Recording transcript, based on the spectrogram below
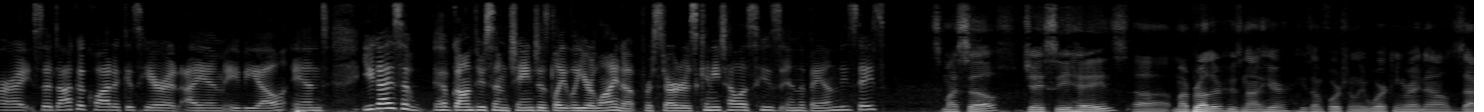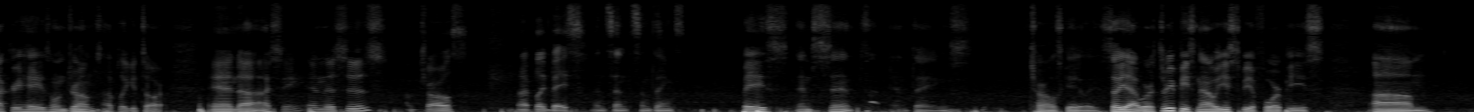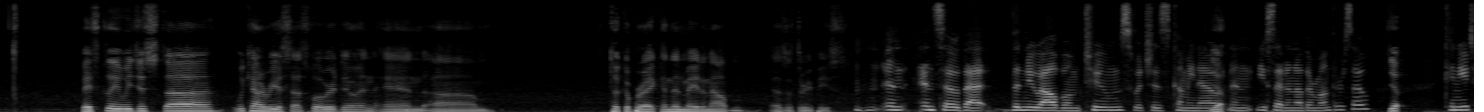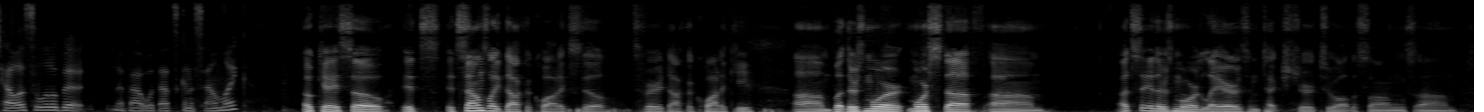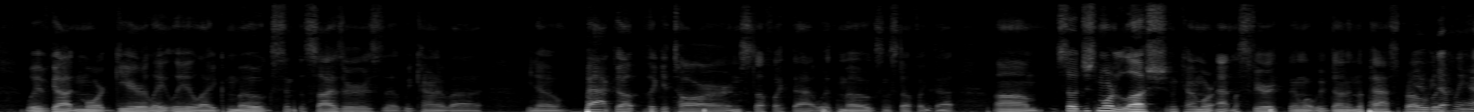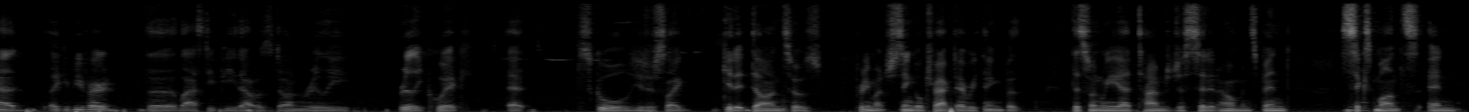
All right, so Doc Aquatic is here at Iam AVL, and you guys have, have gone through some changes lately. Your lineup, for starters, can you tell us who's in the band these days? It's myself, JC Hayes, uh, my brother who's not here. He's unfortunately working right now. Zachary Hayes on drums. I play guitar, and uh, I sing. And this is I'm Charles, and I play bass and synth and things. bass and synth and things. Charles Gailey. So yeah, we're a three piece now. We used to be a four piece. Um, basically, we just uh, we kind of reassessed what we were doing and um, took a break and then made an album as a three piece. hmm And and so that the new album Tombs, which is coming out, Yep. and you said another month or so. Yep. Can you tell us a little bit about what that's going to sound like? Okay, so it's it sounds like Doc Aquatic still. It's very Doc Aquatic-y. Um, but there's more more stuff. Um, I'd say there's more layers and texture to all the songs. Um, we've gotten more gear lately, like Moog synthesizers that we kind of uh, you know back up the guitar and stuff like that with Moogs and stuff like that. Um, so just more lush and kind of more atmospheric than what we've done in the past, Yeah, we definitely had like if you've heard the last EP, that was done really, really quick at school. You just like get it done, so it was pretty much single tracked everything. But this one we had time to just sit at home and spend six months and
